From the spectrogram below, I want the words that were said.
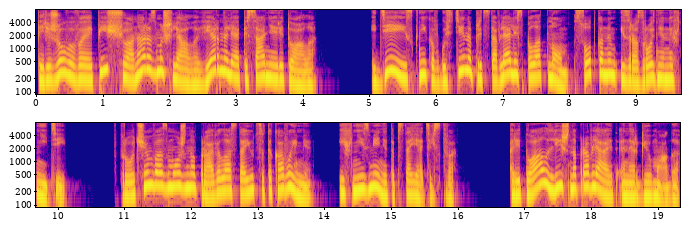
Пережевывая пищу, она размышляла, верно ли описание ритуала. Идеи из книг Августина представлялись полотном, сотканным из разрозненных нитей. Впрочем, возможно, правила остаются таковыми, их не изменят обстоятельства. Ритуал лишь направляет энергию мага.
